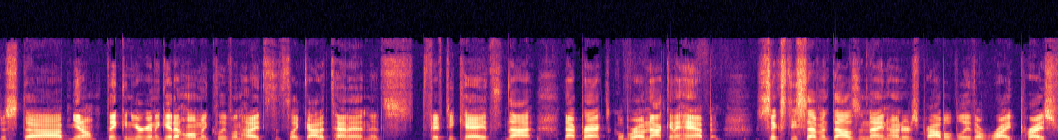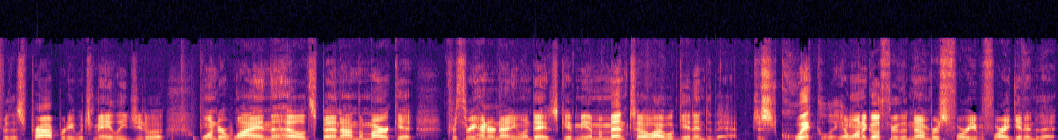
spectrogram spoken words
Just uh, you know thinking you're going to get a home in Cleveland Heights that's like got a tenant and it's 50k. It's not not practical, bro. Not going to happen. 67,900 is probably the right price for this property, which may lead you to wonder why in the hell it's been on the market for 391 days. Give me a memento, I will get into that. Just quickly, I want to go through the numbers for you before I get into that.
